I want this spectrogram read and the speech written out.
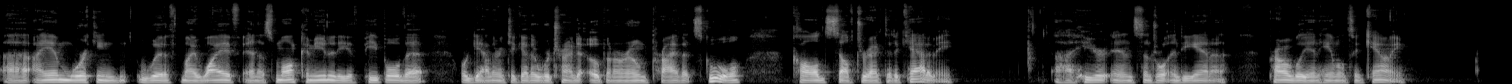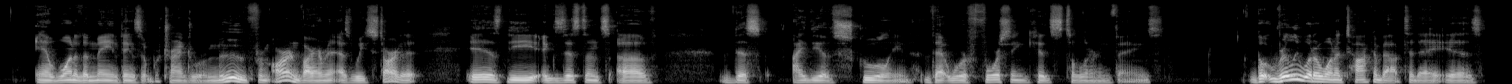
Uh, I am working with my wife and a small community of people that we're gathering together. We're trying to open our own private school called Self Directed Academy uh, here in central Indiana, probably in Hamilton County. And one of the main things that we're trying to remove from our environment as we start it is the existence of this idea of schooling that we're forcing kids to learn things. But really, what I want to talk about today is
